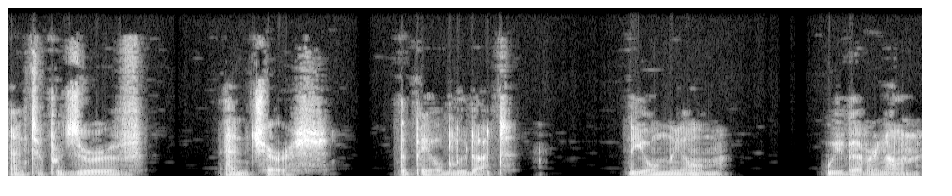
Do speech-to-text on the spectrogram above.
and to preserve and cherish the pale blue dot, the only home we've ever known.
